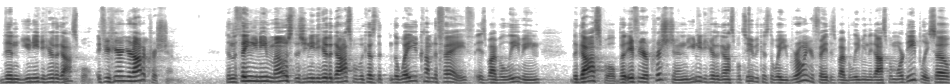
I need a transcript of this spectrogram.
then you need to hear the gospel. If you're here and you're not a Christian, then the thing you need most is you need to hear the gospel because the, the way you come to faith is by believing the gospel. But if you're a Christian, you need to hear the gospel too because the way you grow in your faith is by believing the gospel more deeply. So,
